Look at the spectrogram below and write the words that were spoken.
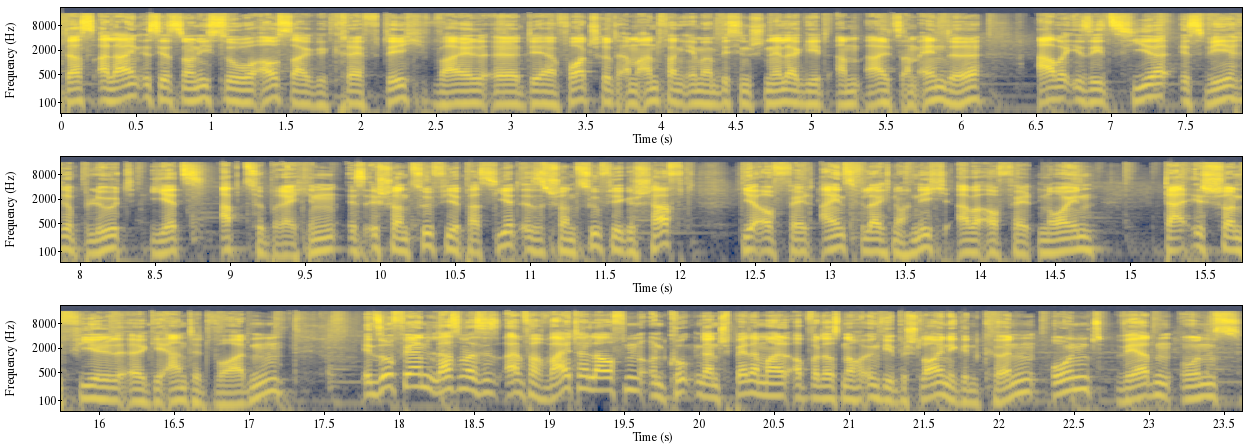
Das allein ist jetzt noch nicht so aussagekräftig, weil äh, der Fortschritt am Anfang immer ein bisschen schneller geht am, als am Ende. Aber ihr seht hier, es wäre blöd, jetzt abzubrechen. Es ist schon zu viel passiert, es ist schon zu viel geschafft. Hier auf Feld 1 vielleicht noch nicht, aber auf Feld 9, da ist schon viel äh, geerntet worden. Insofern lassen wir es jetzt einfach weiterlaufen und gucken dann später mal, ob wir das noch irgendwie beschleunigen können. Und werden uns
